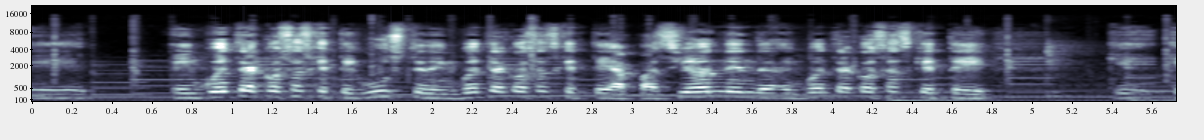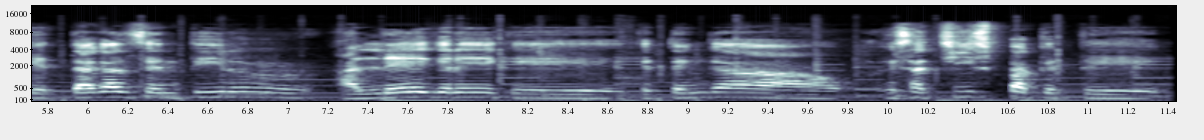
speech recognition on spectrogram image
Eh, encuentra cosas que te gusten, encuentra cosas que te apasionen, encuentra cosas que te, que, te hagan sentir alegre, que, que, tenga esa chispa que te,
